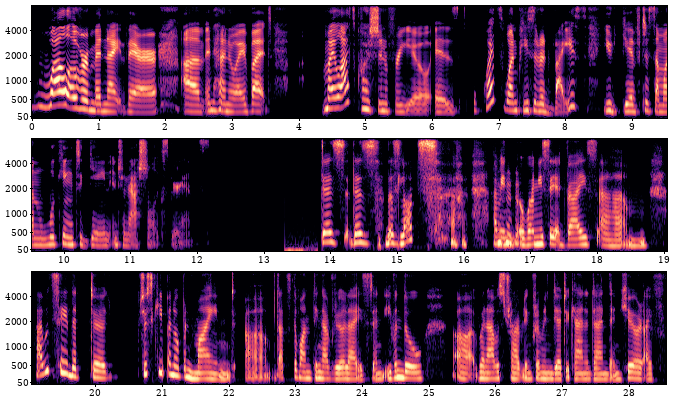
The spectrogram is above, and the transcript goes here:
well over midnight there um, in Hanoi. But my last question for you is what's one piece of advice you'd give to someone looking to gain international experience? there's there's there's lots i mean when you say advice um, i would say that uh, just keep an open mind uh, that's the one thing i've realized and even though uh, when I was traveling from India to Canada and then here, I've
